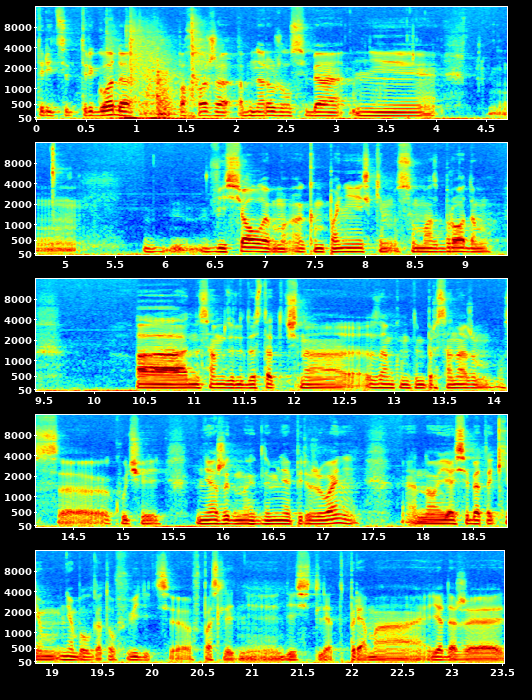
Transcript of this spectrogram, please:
33 года, похоже, обнаружил себя не веселым, компанейским сумасбродом, а на самом деле достаточно замкнутым персонажем с э, кучей неожиданных для меня переживаний, но я себя таким не был готов видеть э, в последние 10 лет. Прямо я даже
